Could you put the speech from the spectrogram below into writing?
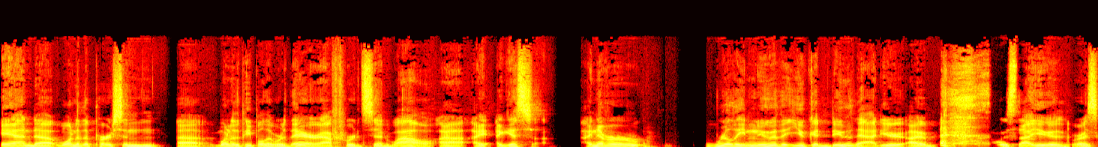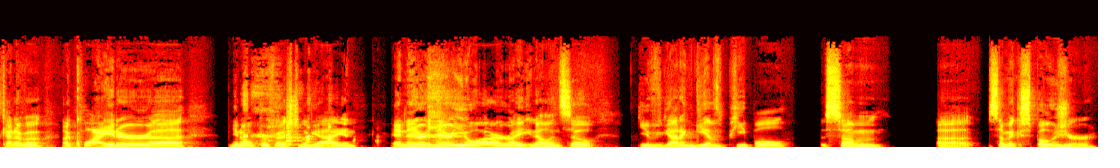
and uh, one of the person uh, one of the people that were there afterwards said wow uh, I, I guess i never really knew that you could do that. You're, I was thought you was kind of a, a quieter, uh, you know, professional guy, and and there there you are, right? You know, and so you've got to give people some uh, some exposure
